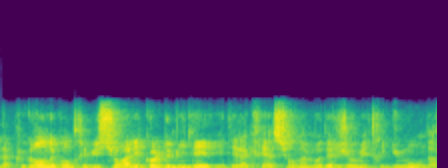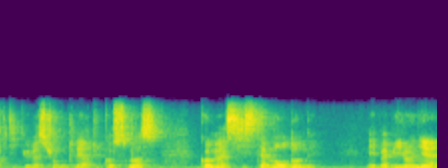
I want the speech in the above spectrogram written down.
La plus grande contribution à l'école de Millet était la création d'un modèle géométrique du monde, articulation claire du cosmos comme un système ordonné. Les Babyloniens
